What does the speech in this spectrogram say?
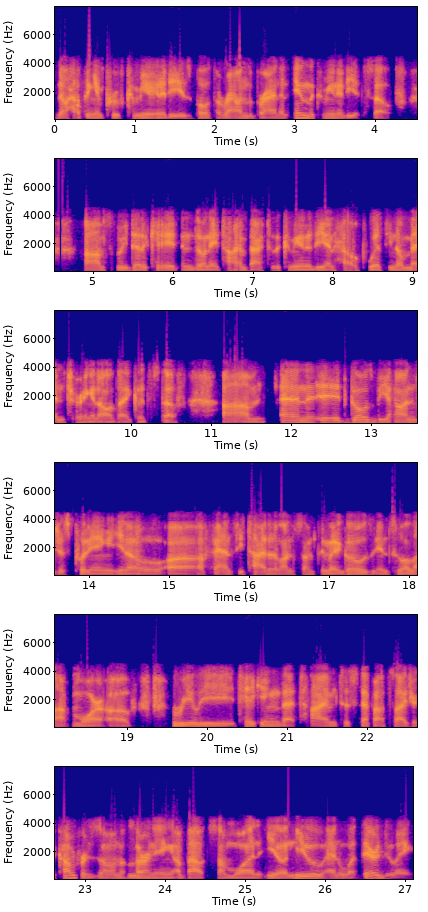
you know, helping improve communities both around the brand and in the community itself. Um, so we dedicate and donate time back to the community and help with, you know, mentoring and all that good stuff. Um, and it goes beyond just putting, you know, a fancy title on something, but it goes into a lot more of really taking that time to step outside your comfort zone, learning about someone, you know, new and what they're doing.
